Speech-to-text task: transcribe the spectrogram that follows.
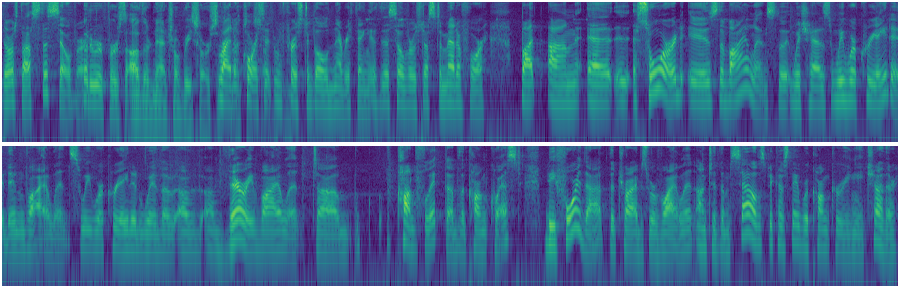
There's thus the silver. But it refers to other natural resources. Right, of course, it refers to gold and everything. The silver is just a metaphor. But um, a, a sword is the violence, that, which has, we were created in violence. We were created with a, a, a very violent um, conflict of the conquest. Before that, the tribes were violent unto themselves because they were conquering each other.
